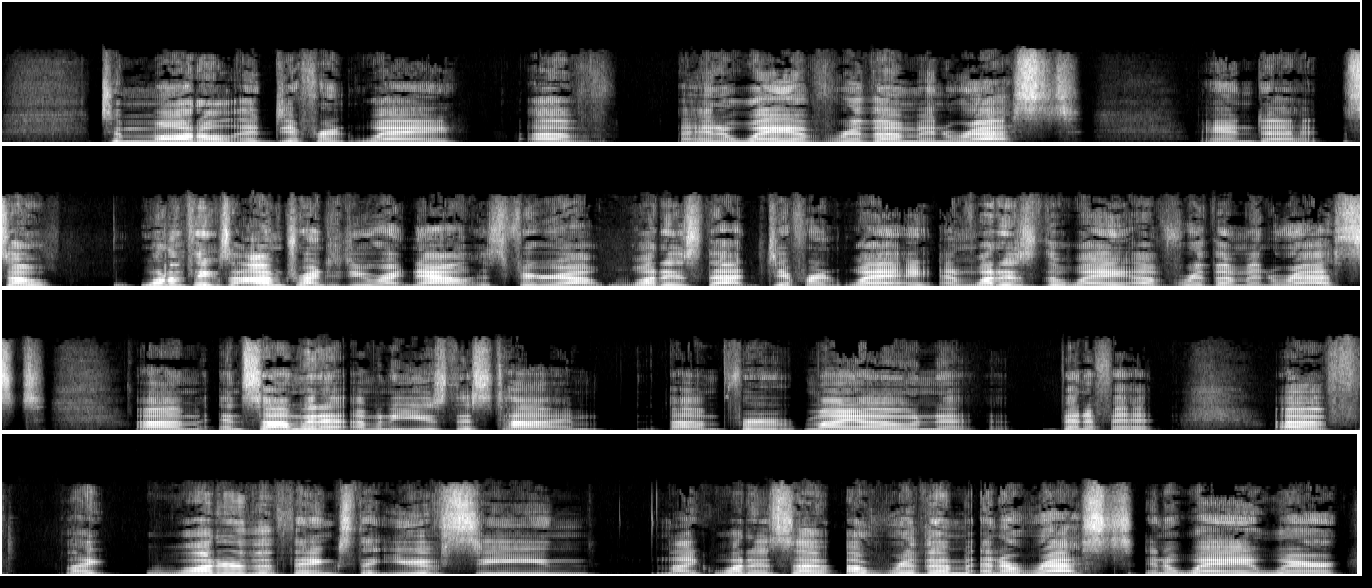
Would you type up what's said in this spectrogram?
to model a different way of in a way of rhythm and rest. And uh, so one of the things I'm trying to do right now is figure out what is that different way and what is the way of rhythm and rest. Um, and so I'm gonna I'm gonna use this time um, for my own benefit of like what are the things that you have seen like what is a, a rhythm and a rest in a way where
